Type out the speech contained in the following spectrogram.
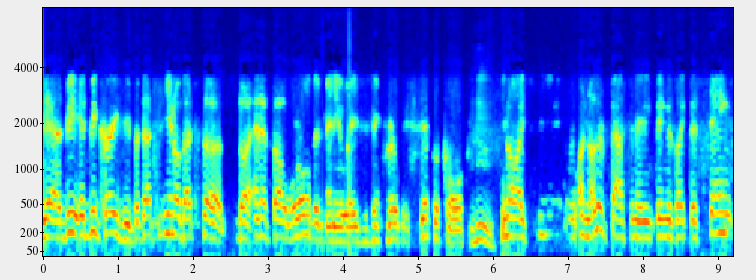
Yeah, it'd be it'd be crazy, but that's you know that's the the NFL world in many ways is incredibly cyclical. Mm-hmm. You know, I another fascinating thing is like the same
